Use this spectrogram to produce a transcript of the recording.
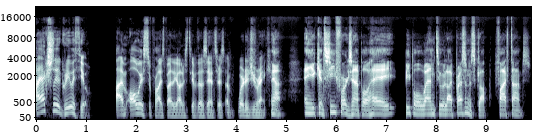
I actually agree with you. I'm always surprised by the honesty of those answers. Of where did you rank? Yeah, and you can see, for example, hey, people went to like President's Club five times.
